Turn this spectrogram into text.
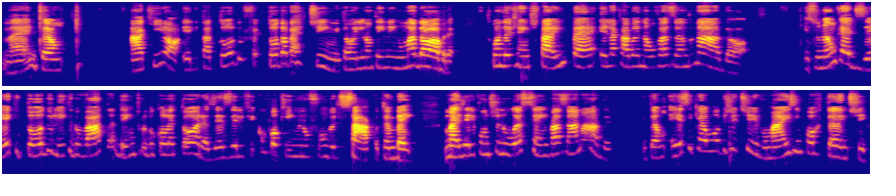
né? Então, aqui, ó, ele tá todo todo abertinho, então ele não tem nenhuma dobra. Quando a gente está em pé, ele acaba não vazando nada, ó. Isso não quer dizer que todo o líquido vá estar dentro do coletor. Às vezes ele fica um pouquinho no fundo de saco também, mas ele continua sem vazar nada. Então, esse que é o objetivo. Mais importante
